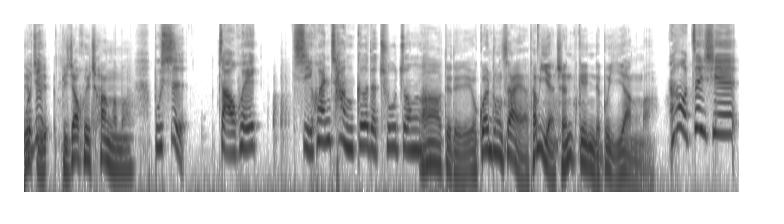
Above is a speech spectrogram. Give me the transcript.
我就比较会唱了吗？不是，找回喜欢唱歌的初衷啊！对对对，有观众在啊，他们眼神给你的不一样嘛。然后这些。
